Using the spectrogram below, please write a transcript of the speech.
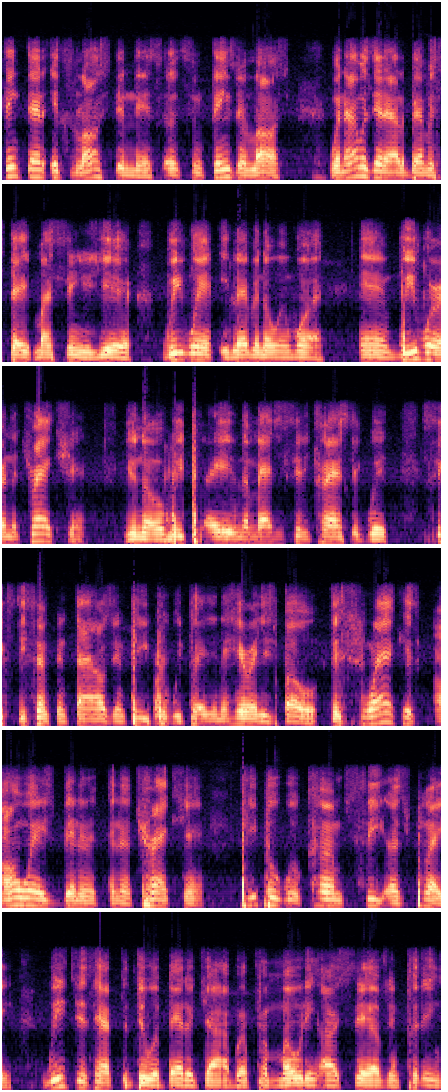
think that it's lost in this. Uh, some things are lost. When I was at Alabama State my senior year, we went 11 0 1. and we were an attraction. You know, we played in the Magic City Classic with 60 something thousand people. We played in the Heritage Bowl. The SWAC has always been an, an attraction. People will come see us play. We just have to do a better job of promoting ourselves and putting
